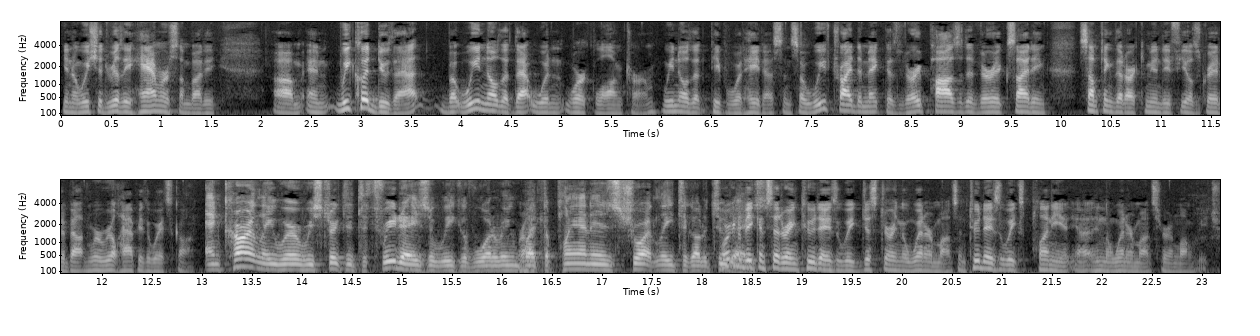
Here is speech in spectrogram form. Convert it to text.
you know, we should really hammer somebody, um, and we could do that, but we know that that wouldn't work long term. We know that people would hate us, and so we've tried to make this very positive, very exciting, something that our community feels great about, and we're real happy the way it's gone. and currently, we're restricted to three days a week of watering, but the plan is shortly to go to 2 we're days. going to be considering two days a week just during the winter months, and two days a week's plenty uh, in the winter months here in Long Beach.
